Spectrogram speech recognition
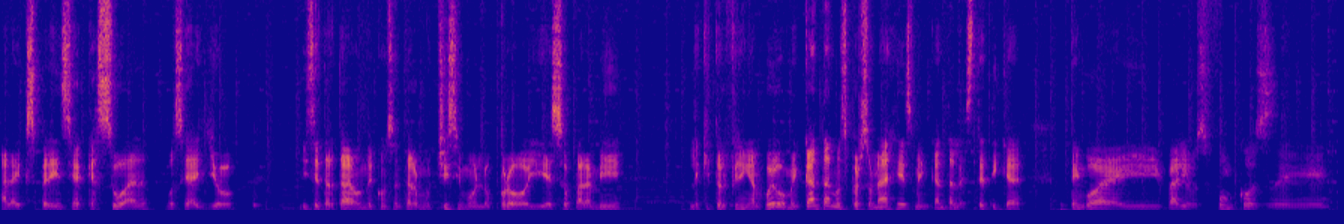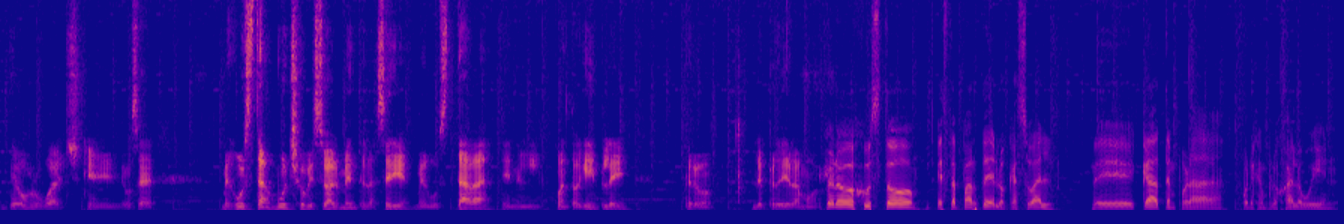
a la experiencia casual, o sea, yo, y se trataron de concentrar muchísimo en lo pro y eso para mí le quitó el feeling al juego. Me encantan los personajes, me encanta la estética. Tengo ahí varios funcos de, Overwatch que, o sea, me gusta mucho visualmente la serie, me gustaba en el cuanto a gameplay, pero le perdí el amor. Pero justo esta parte de lo casual de cada temporada, por ejemplo Halloween,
